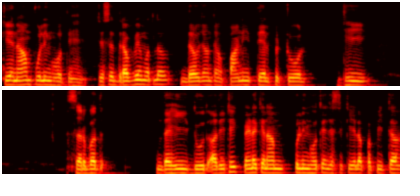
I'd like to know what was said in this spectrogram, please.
के नाम पुलिंग होते हैं। जैसे द्रव्य मतलब द्रव जानते हैं, पानी, तेल, पेट्रोल, घी, शरबत, दही, दूध आदि। ठीक, पेड़ के नाम पुलिंग होते हैं, जैसे केला, पपीता,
